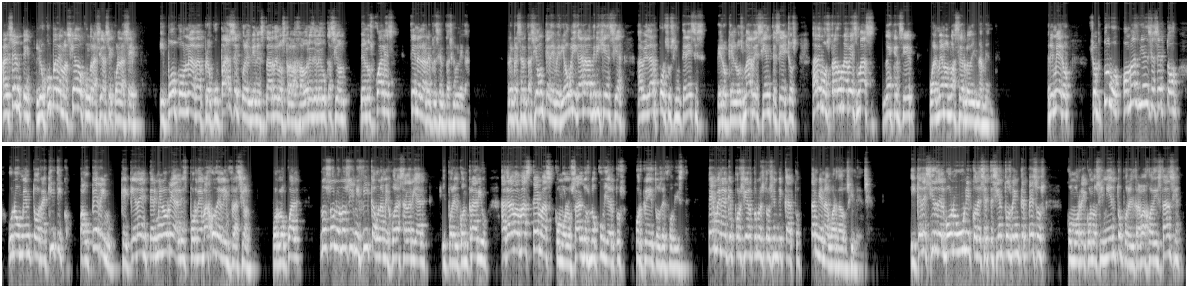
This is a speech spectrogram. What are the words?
Al CENTE le ocupa demasiado congraciarse con la SEP y poco o nada preocuparse por el bienestar de los trabajadores de la educación, de los cuales tiene la representación legal. Representación que debería obligar a la dirigencia a velar por sus intereses, pero que en los más recientes hechos ha demostrado una vez más no ejercer o al menos no hacerlo dignamente. Primero, se obtuvo, o más bien se aceptó, un aumento raquítico, paupérrimo, que queda en términos reales por debajo de la inflación, por lo cual no solo no significa una mejora salarial, y por el contrario, agrava más temas como los saldos no cubiertos por créditos de Fobiste, tema en el que, por cierto, nuestro sindicato también ha guardado silencio. ¿Y qué decir del bono único de 720 pesos como reconocimiento por el trabajo a distancia,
